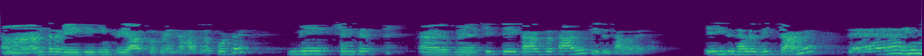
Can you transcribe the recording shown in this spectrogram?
සමාන්තර වේගයකින් ක්‍රියාත්මක වෙන්න හදනකොට මේ ක්ෂණික මේ චිත්ත ඒකාග්‍රතාවයේ ඉඳ සලවෙනවා. ඒ ඉඳ සලෙච්චාම සෑහෙන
